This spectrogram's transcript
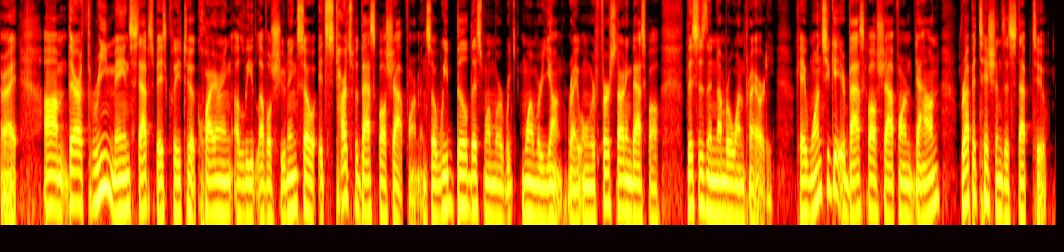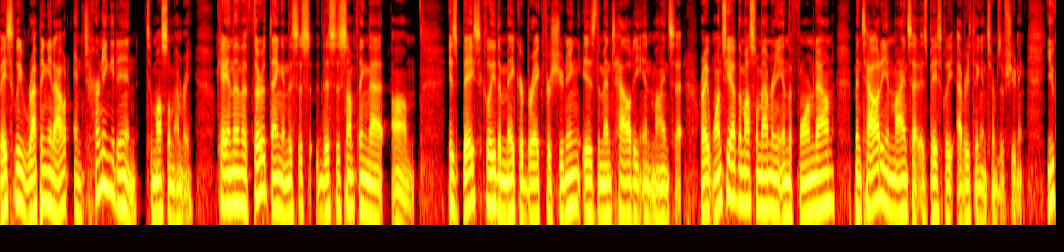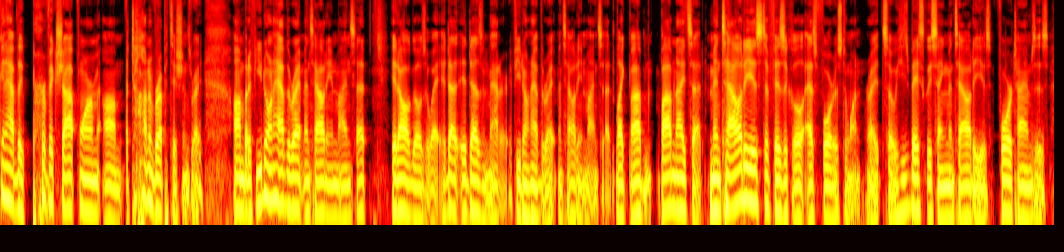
All right. Um, there are three main steps basically to acquiring elite level shooting. So it starts with basketball shot form, and so we build this when we're when we're young, right? When we're first starting basketball, this is the number one priority. Okay. Once you get your basketball shot form down, repetitions is step two. Basically, repping it out and turning it in to muscle memory. Okay. And then the third thing, and this is this is something that um, is basically the make or break for shooting is the mentality and mindset, right? Once you have the muscle memory and the form down, mentality and mindset is basically everything in terms of shooting. You can have the perfect shot form, um, a ton of repetitions, right? Um, but if you don't have the right mentality and mindset, it all goes away. It, do- it doesn't matter if you don't have the right mentality and mindset. Like Bob, Bob Knight said, mentality is to physical as four is to one, right? So he's basically saying mentality is four times as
